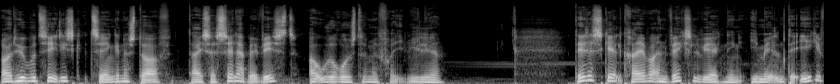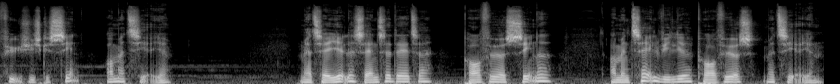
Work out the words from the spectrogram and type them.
og et hypotetisk tænkende stof, der i sig selv er bevidst og udrustet med fri vilje. Dette skæld kræver en vekselvirkning imellem det ikke-fysiske sind og materie. Materielle sansedata påføres sindet, og mental vilje påføres materien.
